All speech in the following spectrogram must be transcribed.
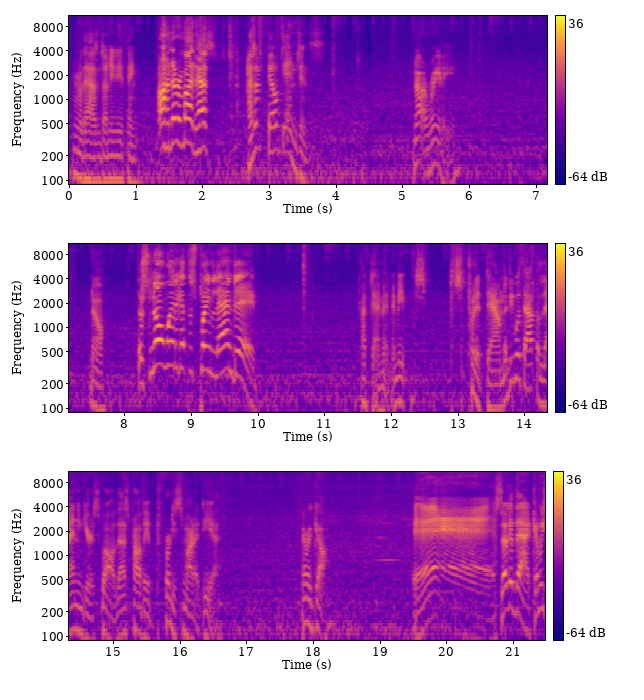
Remember, that hasn't done anything. Oh, never mind. It has has it failed the engines? Not really. No. There's no way to get this plane landed. God damn it. Maybe just just put it down. Maybe without the landing gear as well. That's probably a pretty smart idea. There we go. Yes! Look at that. Can we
